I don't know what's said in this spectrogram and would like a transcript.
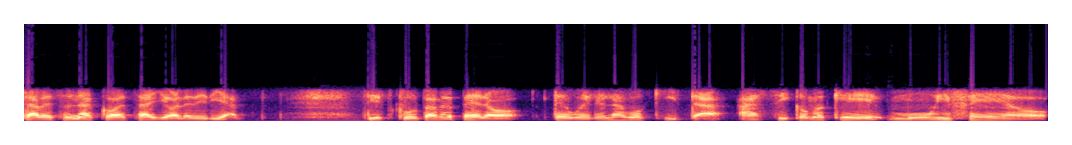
¿Sabes una cosa? Yo le diría, discúlpame, pero te huele la boquita así como que muy feo.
